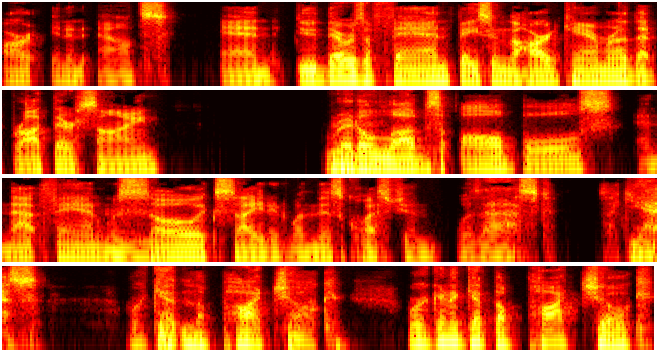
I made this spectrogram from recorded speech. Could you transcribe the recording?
are in an ounce? And dude, there was a fan facing the hard camera that brought their sign. Riddle loves all bulls. And that fan was Mhm. so excited when this question was asked. It's like, yes, we're getting the pot joke. We're going to get the pot joke.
